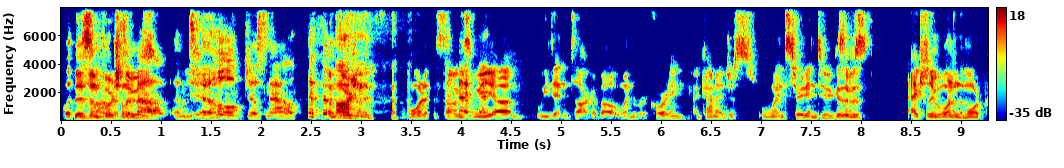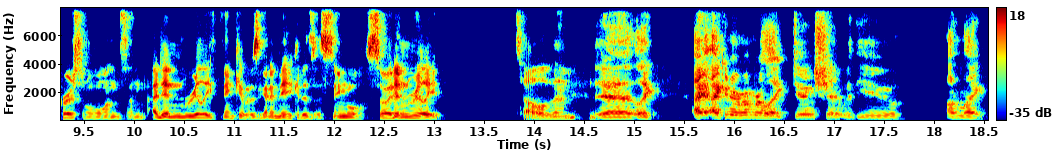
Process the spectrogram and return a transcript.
what this unfortunately was about until yeah. just now. unfortunately, one of the songs we um, we didn't talk about when recording. I kind of just went straight into it because it was actually one of the more personal ones, and I didn't really think it was going to make it as a single, so I didn't really tell them. Yeah, like I, I can remember like doing shit with you on like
